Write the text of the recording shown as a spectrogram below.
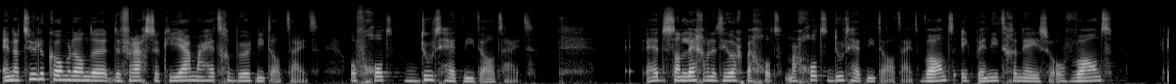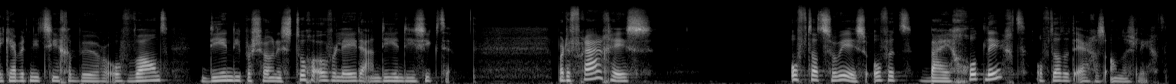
En natuurlijk komen dan de, de vraagstukken, ja, maar het gebeurt niet altijd. Of God doet het niet altijd. dus dan leggen we het heel erg bij God. Maar God doet het niet altijd, want ik ben niet genezen. Of want ik heb het niet zien gebeuren. Of want die en die persoon is toch overleden aan die en die ziekte. Maar de vraag is of dat zo is. Of het bij God ligt of dat het ergens anders ligt.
